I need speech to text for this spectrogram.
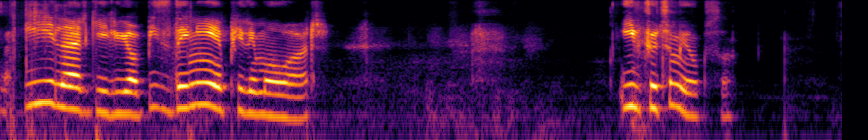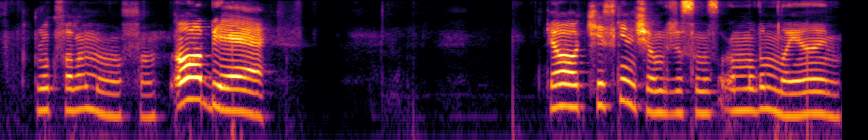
Ya İyiler geliyor. Bizde niye primo var? İyi kötü mü yoksa? Brock falan mı alsam? Abi! Ya keskin nişancısınız anladım da yani.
